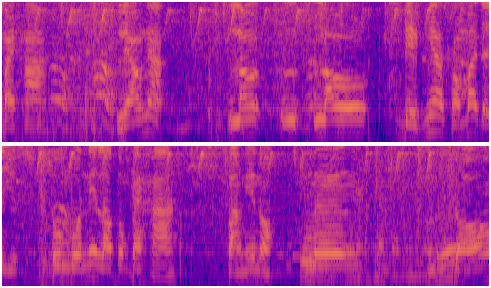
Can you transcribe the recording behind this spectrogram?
ไปหา แล้วเนี่ยเราเราเด็กเนี่ยสามารถจะอยู่โซนบนนี่เราต้องไปหาฝั่งนี้เนาะหนึ่งสอง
